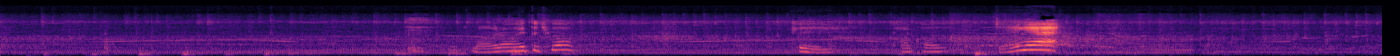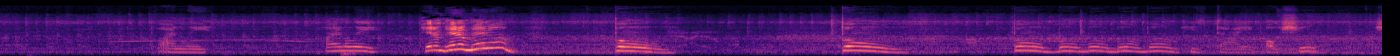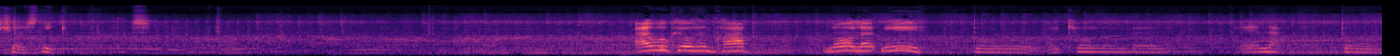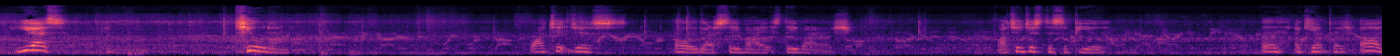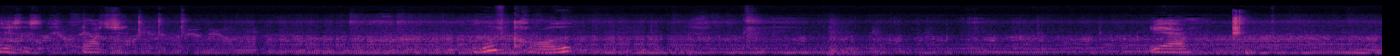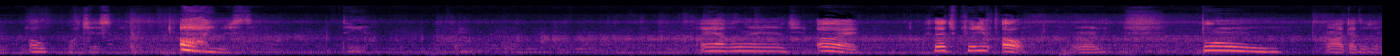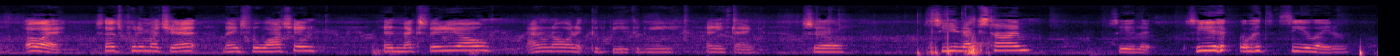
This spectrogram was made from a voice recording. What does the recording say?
No, I don't hit the truck. Okay. Cop car. Dang it! Finally. Finally. Hit him, hit him, hit him! Boom. Boom. Boom, boom, boom, boom, boom. He's dying. Oh, shoot. He's trying to sneak. I will kill him, cop. No, let me. Boom. I killed him, baby. And now. Boom. Yes. I killed him. Watch it just. Oh, we gotta stay by it. Stay by it. Watch it just disappear. Uh, I can't push. Oh, just this. Watch. Move, Carl. Okay. So that's pretty. Oh. Um, boom. Oh, that was it. Okay. So that's pretty much it. Thanks for watching. In next video, I don't know what it could be. It could be anything. So, see you next time. See you later. See you. What? See you later.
